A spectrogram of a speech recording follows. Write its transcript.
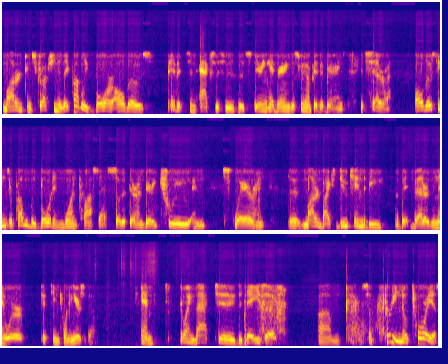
modern construction is they probably bore all those pivots and axes, the steering head bearings, the swing arm pivot bearings, etc. All those things are probably bored in one process so that they're on very true and square. And the modern bikes do tend to be a bit better than they were 15, 20 years ago. And going back to the days of um, some pretty notorious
